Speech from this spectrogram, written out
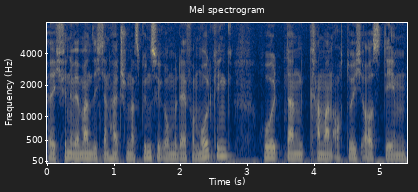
äh, ich finde, wenn man sich dann halt schon das günstigere Modell von Mold King holt, dann kann man auch durchaus dem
